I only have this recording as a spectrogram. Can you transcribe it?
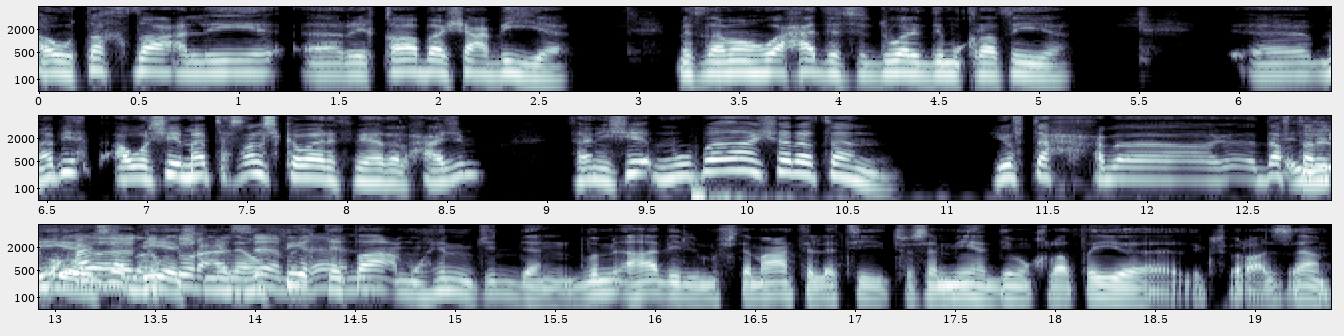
أو تخضع لرقابة شعبية مثل ما هو حادث في الدول الديمقراطية آه، ما بيح... أول شيء ما بتحصلش كوارث بهذا الحجم ثاني شيء مباشرة يفتح آه، دفتر؟ المحاسبة دكتور ليش؟ لأنه في قطاع مهم جدا ضمن هذه المجتمعات التي تسميها الديمقراطية دكتور عزام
